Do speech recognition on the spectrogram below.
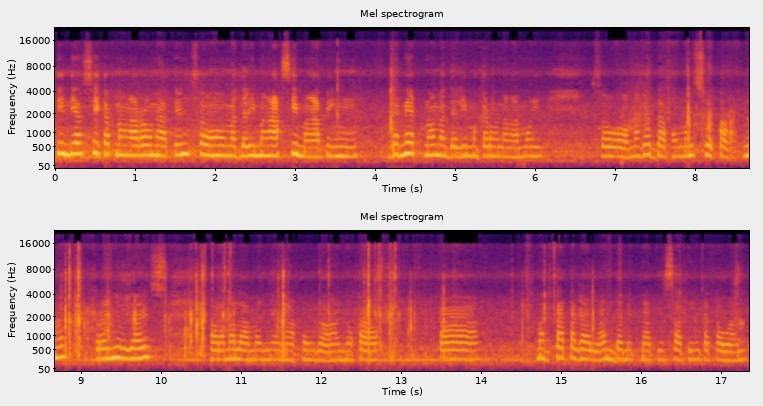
matindi ang sikat ng araw natin. So, madali mangasim ang ating damit, no? Madali magkaroon ng amoy. So, maganda kung may suka, no? Try nyo guys para malaman nyo na kung gaano ka ka magtatagal ang damit natin sa ating katawan.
